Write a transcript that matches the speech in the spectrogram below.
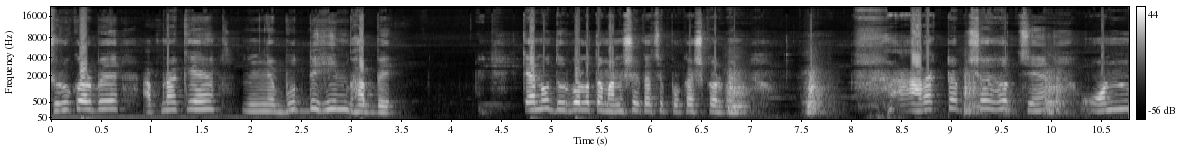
শুরু করবে, আপনাকে বুদ্ধিহীন ভাববে। কেন দুর্বলতা মানুষের কাছে প্রকাশ করবেন? আর একটা বিষয় হচ্ছে, অন্য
